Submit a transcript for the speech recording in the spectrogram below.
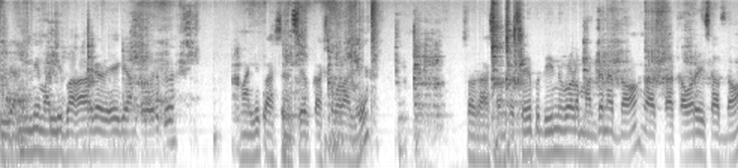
ఇవన్నీ మళ్ళీ బాగా వేగేంత వరకు మళ్ళీ కాస్త సేపు కష్టపడాలి. సో కాస్తంతసేపు దీన్ని కూడా మగ్గనేద్దాం కాస్త కవర్ వేసేద్దాం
